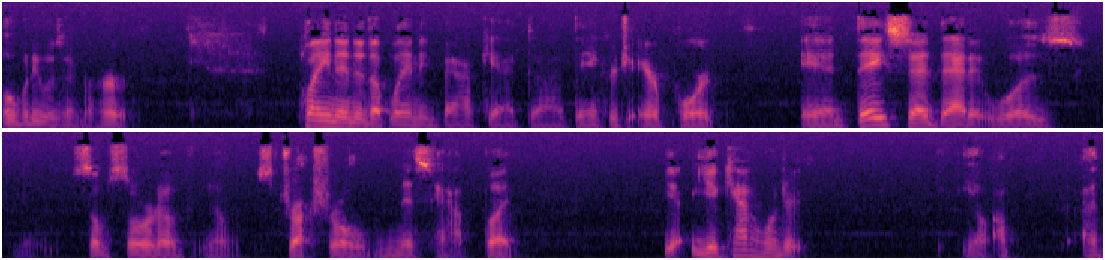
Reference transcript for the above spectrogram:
nobody was ever hurt. Plane ended up landing back at uh, the Anchorage airport, and they said that it was some sort of you know structural mishap. But you, you kind of wonder, you know, a, a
